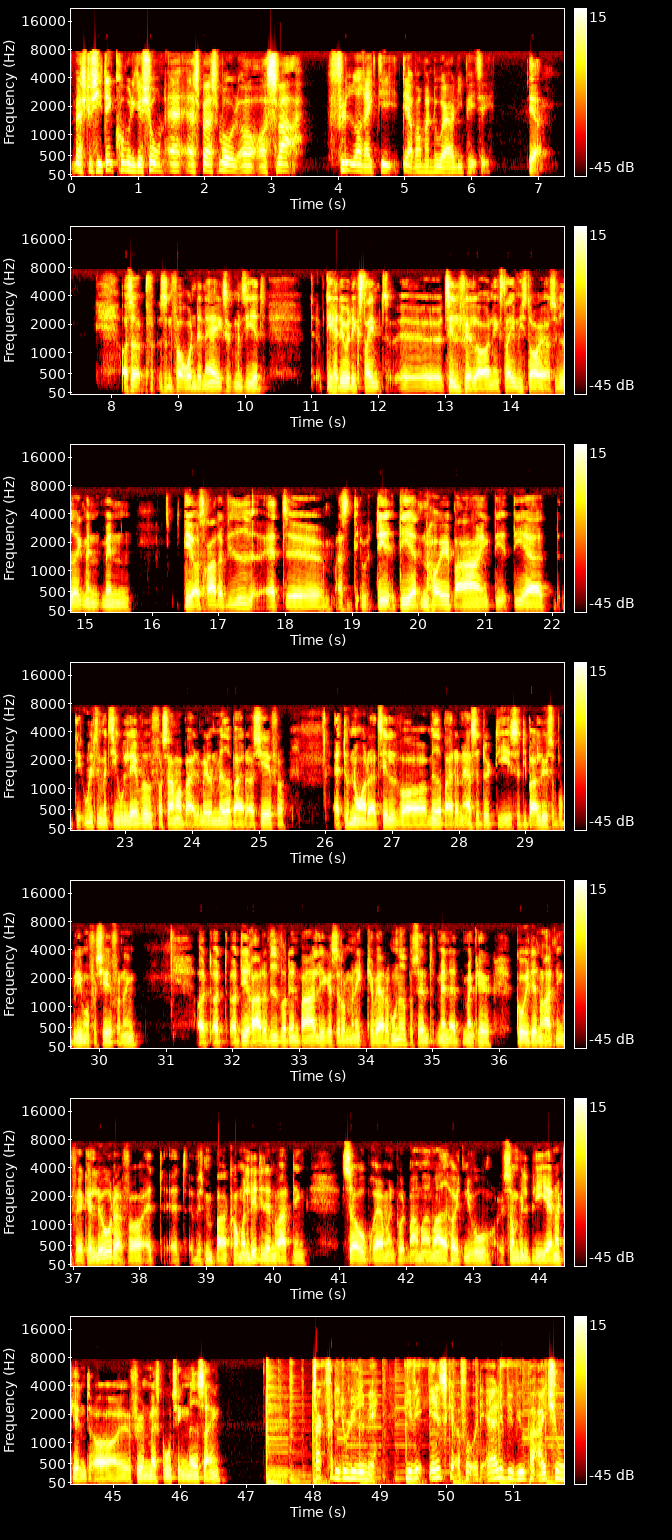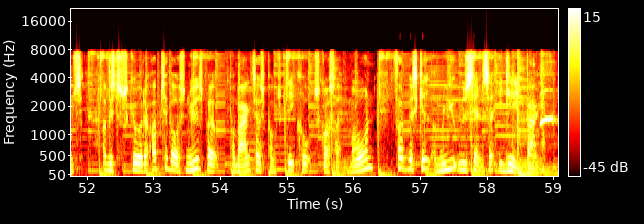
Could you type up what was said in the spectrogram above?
hvad skal vi sige, den kommunikation af, af spørgsmål og, og svar flyder rigtigt der, hvor man nu er lige pt. Ja. Og så sådan for at runde den af, ikke, så kan man sige, at det her det er jo et ekstremt øh, tilfælde og en ekstrem historie osv., ikke? Men, men det er også ret at vide, at øh, altså det, det, det er den høje bare, ikke? Det, det er det ultimative level for samarbejde mellem medarbejdere og chefer, at du når der til, hvor medarbejderne er så dygtige, så de bare løser problemer for cheferne, ikke? Og, og, og det er rart at vide, hvor den bare ligger, selvom man ikke kan være der 100%, men at man kan gå i den retning, for jeg kan love dig for, at, at hvis man bare kommer lidt i den retning, så opererer man på et meget, meget, meget højt niveau, som vil blive anerkendt og øh, føre en masse gode ting med sig. Ikke? Tak fordi du lyttede med. Vi vil elske at få et ærligt review på iTunes, og hvis du skriver dig op til vores nyhedsbrev på marketers.dk-morgen, får du besked om nye udsendelser i din indbakke.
